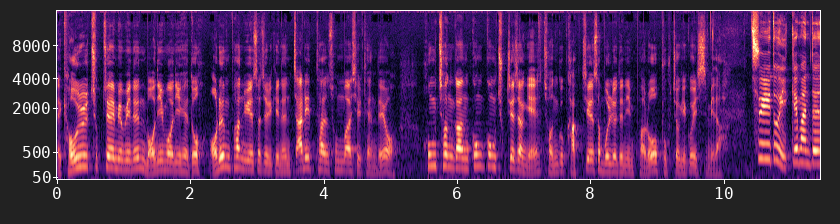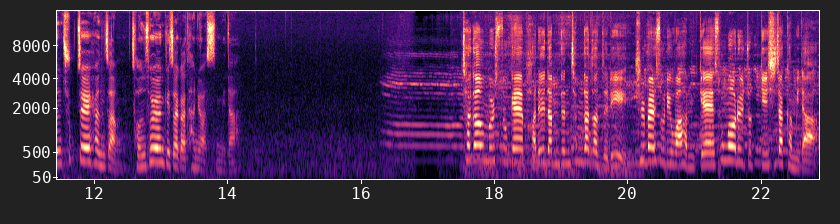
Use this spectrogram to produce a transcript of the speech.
네, 겨울 축제의 묘미는 뭐니 뭐니 해도 얼음판 위에서 즐기는 짜릿한 손맛일 텐데요. 홍천강 꽁꽁 축제장에 전국 각지에서 몰려든 인파로 북적이고 있습니다. 추위도 있게 만든 축제 현장 전소연 기자가 다녀왔습니다. 차가운 물 속에 발을 담근 참가자들이 출발 소리와 함께 송어를 쫓기 시작합니다.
